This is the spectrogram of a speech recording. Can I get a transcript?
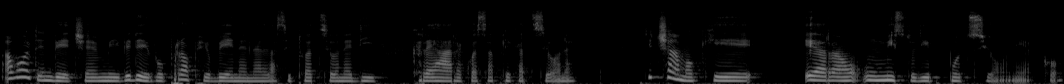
A volte invece mi vedevo proprio bene nella situazione di creare questa applicazione. Diciamo che era un misto di emozioni, ecco.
